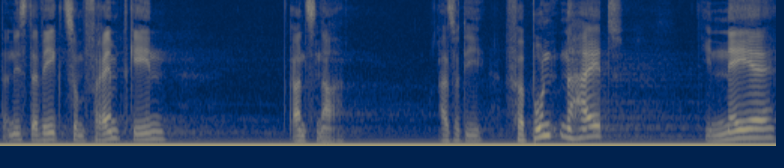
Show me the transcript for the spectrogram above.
dann ist der Weg zum Fremdgehen ganz nah. Also die Verbundenheit, die Nähe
